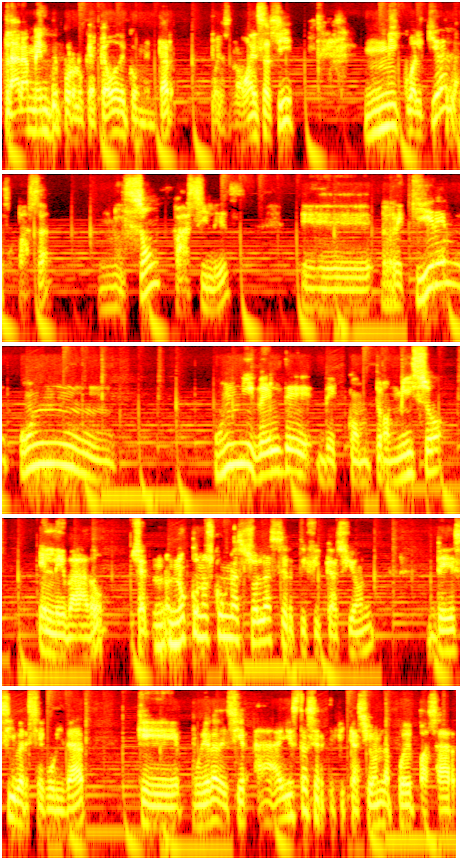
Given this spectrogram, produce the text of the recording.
claramente por lo que acabo de comentar, pues no es así. Ni cualquiera las pasa, ni son fáciles, eh, requieren un, un nivel de, compromiso elevado. O sea, no, conozco una sola certificación de ciberseguridad que pudiera decir, ah, esta certificación la puede pasar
